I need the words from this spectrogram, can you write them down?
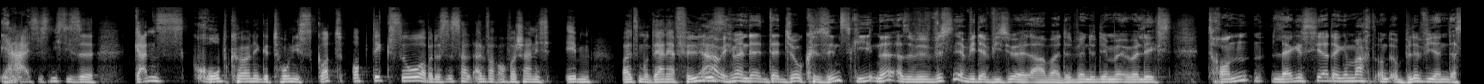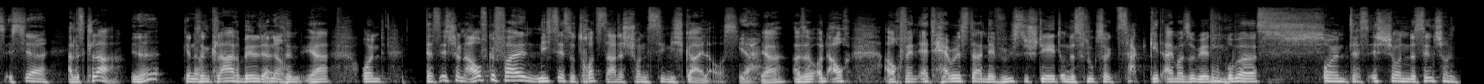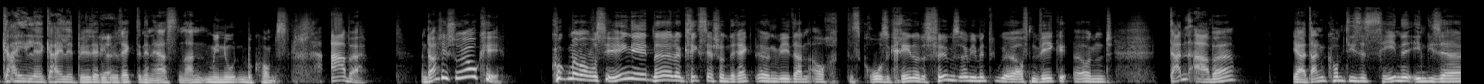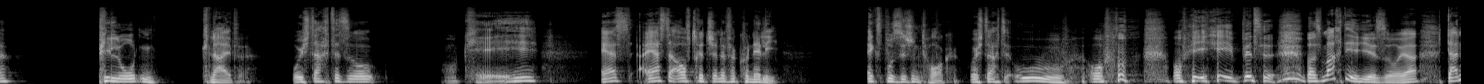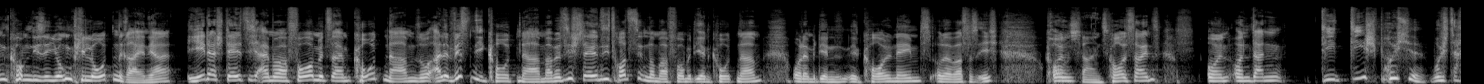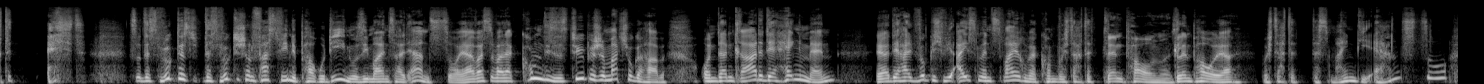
ja, es ist nicht diese ganz grobkörnige Tony Scott-Optik so, aber das ist halt einfach auch wahrscheinlich eben, weil es moderner Film Ja, ist. aber ich meine, der, der Joe Kosinski, ne, also wir wissen ja, wie der visuell arbeitet. Wenn du dir mal überlegst, Tron Legacy hat er gemacht und Oblivion, das ist ja, Alles klar. ne, genau. Das sind klare Bilder. Genau. Sind, ja. Und das ist schon aufgefallen, nichtsdestotrotz sah das schon ziemlich geil aus. Ja. ja. Also, und auch, auch wenn Ed Harris da in der Wüste steht und das Flugzeug zack, geht einmal so über ihn drüber. Und das ist schon, das sind schon geile, geile Bilder, die Ja. du direkt in den ersten Minuten bekommst. Aber, dann dachte ich so, ja, okay. Gucken wir mal, wo es hier hingeht, ne? Da kriegst du ja schon direkt irgendwie dann auch das große Credo des Films irgendwie mit äh, auf den Weg. Und dann aber, ja, dann kommt diese Szene in dieser Pilotenkneipe, wo ich dachte so, okay. Erst, erster Auftritt Jennifer Connelly. Exposition Talk, wo ich dachte, uh, oh, oh je, bitte, was macht ihr hier so, ja? Dann kommen diese jungen Piloten rein, ja? Jeder stellt sich einmal vor mit seinem Codenamen, so, alle wissen die Codenamen, aber sie stellen sich trotzdem nochmal vor mit ihren Codenamen oder mit ihren äh, Call Names oder was weiß ich. Call Signs. Call Signs. Und, und dann die, die Sprüche, wo ich dachte, echt? So, das wirkte, das wirkte schon fast wie eine Parodie, nur sie meinen es halt ernst, so, ja? Weißt du, weil da kommt dieses typische Macho-Gehabe. Und dann gerade der Hangman, ja, der halt wirklich wie Iceman 2 rüberkommt, wo ich dachte, Glenn Powell, meinst du? Glenn Powell, ja, wo ich dachte, das meinen die ernst so?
